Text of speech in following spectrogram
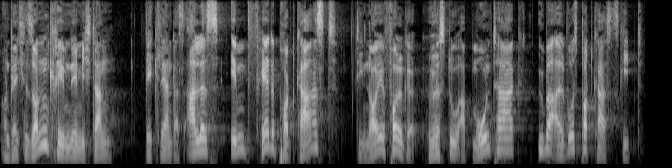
Und welche Sonnencreme nehme ich dann? Wir klären das alles im Pferdepodcast. Die neue Folge hörst du ab Montag überall, wo es Podcasts gibt.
